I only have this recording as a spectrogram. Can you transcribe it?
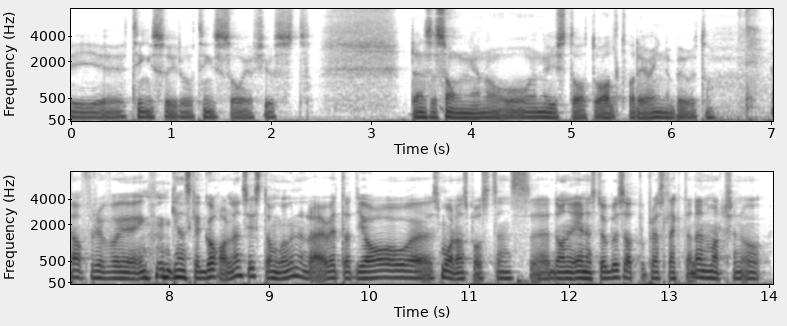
i eh, Tingsryd och Tingsryds AIF just den säsongen och en ny start och allt vad det har inneburit. Ja, för det var ju en ganska galen sista omgången den där. Jag vet att jag och Smålandspostens Daniel Enestubbe satt på pressläktaren den matchen och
